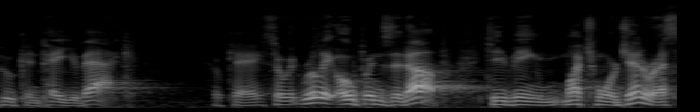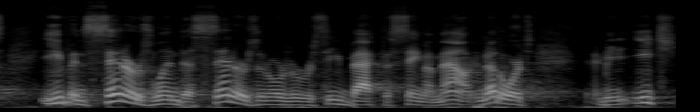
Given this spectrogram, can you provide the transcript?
who can pay you back. Okay, so it really opens it up to being much more generous. Even sinners lend to sinners in order to receive back the same amount. In other words, I mean, each,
